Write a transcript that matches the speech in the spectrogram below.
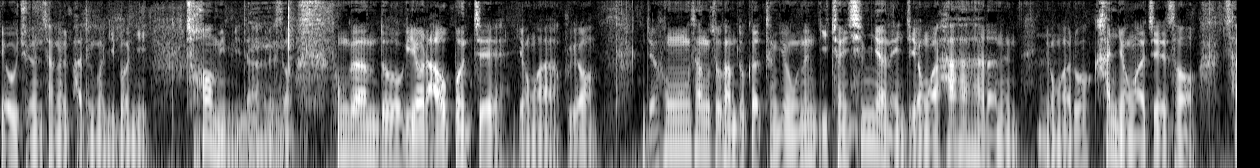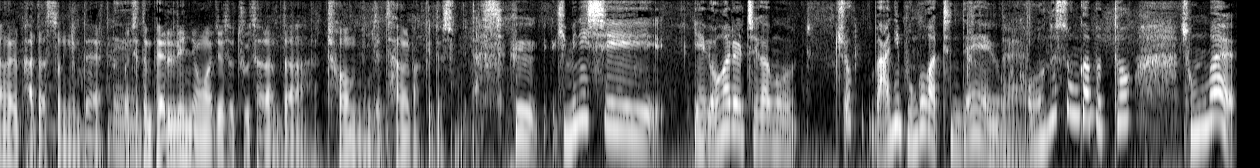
여우주연상을 받은 건 이번이 처음입니다. 네. 그래서 홍 감독이 19번째 영화고요. 이제 홍상수 감독 같은 경우는 2010년에 이제 영화 하하하라는 음. 영화로 칸 영화제에서 상을 받았었는데 네. 어쨌든 베를린 영화제에서 두 사람 다 처음 이제 상을 받게 됐습니다. 그 김민희 씨의 영화를 제가 뭐 쭉 많이 본 것 같은데 네. 어느 순간부터 정말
